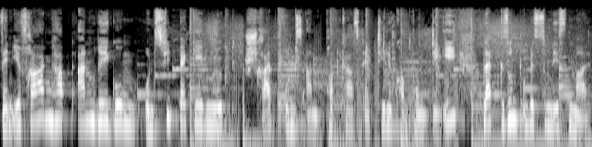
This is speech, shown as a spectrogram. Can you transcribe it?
wenn ihr Fragen habt, Anregungen, uns Feedback geben mögt, schreibt uns an podcast.telekom.de. Bleibt gesund und bis zum nächsten Mal.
